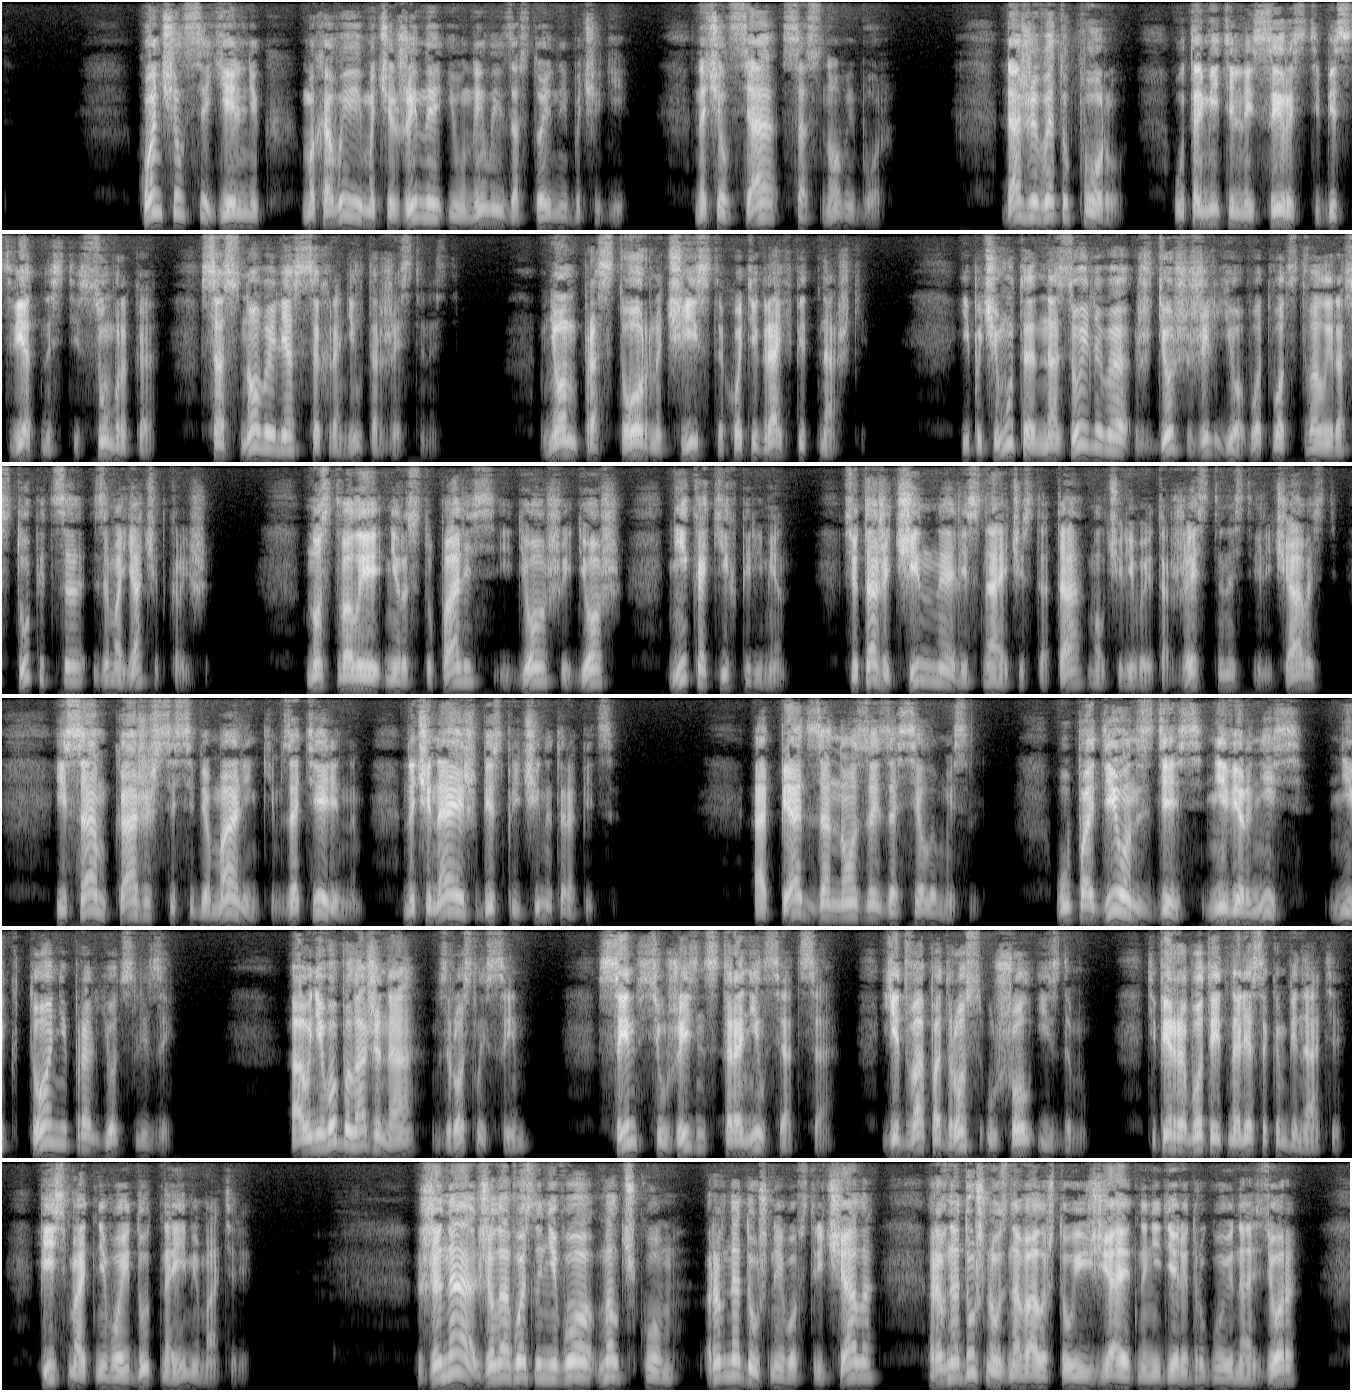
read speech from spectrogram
Кончился ельник, маховые мочежины и унылые застойные бочаги начался сосновый бор. Даже в эту пору утомительной сырости, бесцветности, сумрака сосновый лес сохранил торжественность. В нем просторно, чисто, хоть играй в пятнашки. И почему-то назойливо ждешь жилье, вот-вот стволы расступятся, замаячат крыши. Но стволы не расступались, идешь, идешь, никаких перемен. Все та же чинная лесная чистота, молчаливая торжественность, величавость. И сам кажешься себе маленьким, затерянным, начинаешь без причины торопиться. Опять за нозой засела мысль. Упади он здесь, не вернись, никто не прольет слезы. А у него была жена, взрослый сын. Сын всю жизнь сторонился отца. Едва подрос, ушел из дому. Теперь работает на лесокомбинате. Письма от него идут на имя матери. Жена жила возле него молчком, равнодушно его встречала, равнодушно узнавала, что уезжает на неделю-другую на озера,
